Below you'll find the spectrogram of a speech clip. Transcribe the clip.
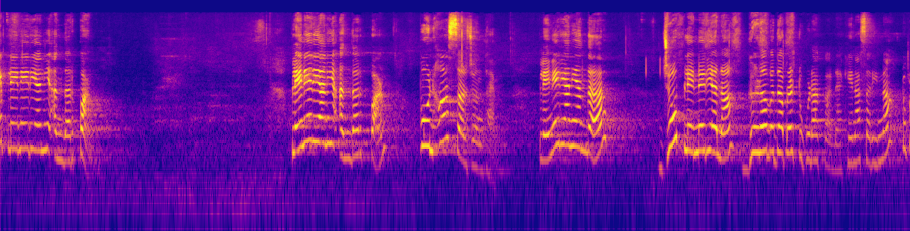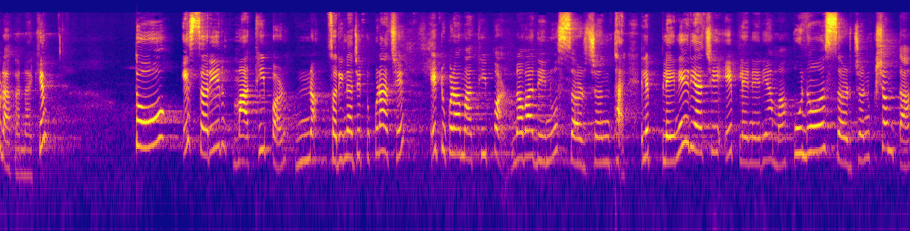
એ પ્લેન એરિયાની અંદર પણ પ્લેન એરિયાની અંદર પણ પુનઃ સર્જન થાય. પ્લેન એરિયાની અંદર જો પ્લેન એરિયાના ઘણા બધા આપણે ટુકડા કરી નાખીએ, એના શરીરના ટુકડા કરી નાખીએ, તો એ શરીરમાંથી પણ શરીરના જે ટુકડા છે, એ ટુકડામાંથી પણ નવા દેહનું સર્જન થાય. એટલે પ્લેન એરિયા છે, એ પ્લેન એરિયામાં પુનઃ સર્જન ક્ષમતા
